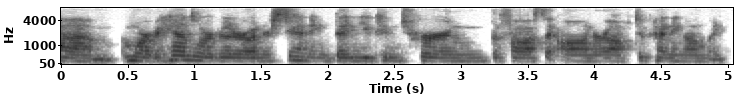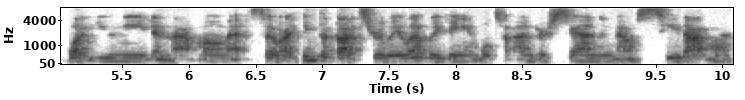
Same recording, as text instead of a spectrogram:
um, more of a handle or a better understanding, then you can turn the faucet on or off depending on like what you need in that moment. So I think that that's really lovely being able to understand and now see that more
